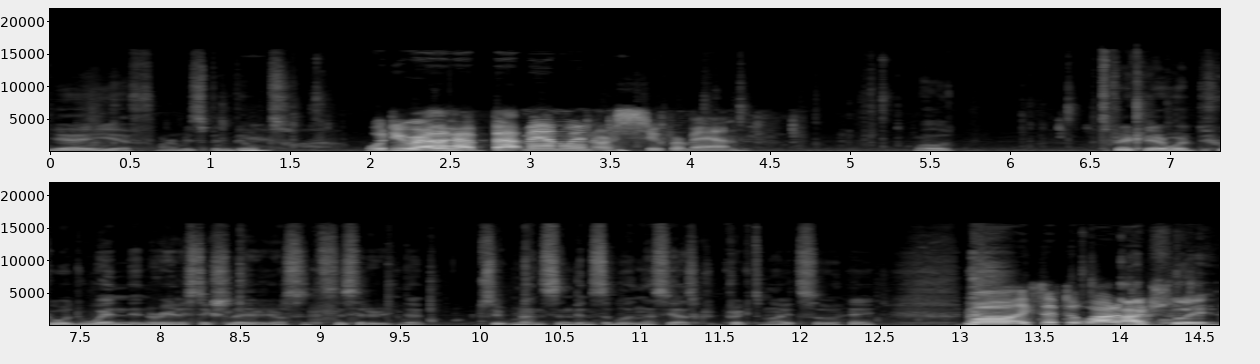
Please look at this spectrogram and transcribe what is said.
Yay, yeah, farm has been built. would you rather have Batman win or Superman? Well, it's pretty clear what who would win in a realistic scenario, considering that Superman's invincible unless he has kryptonite. So hey, Well, except a lot of people. Actually,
